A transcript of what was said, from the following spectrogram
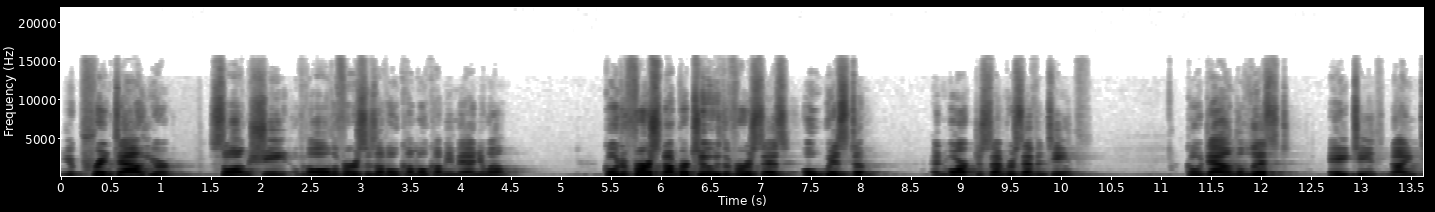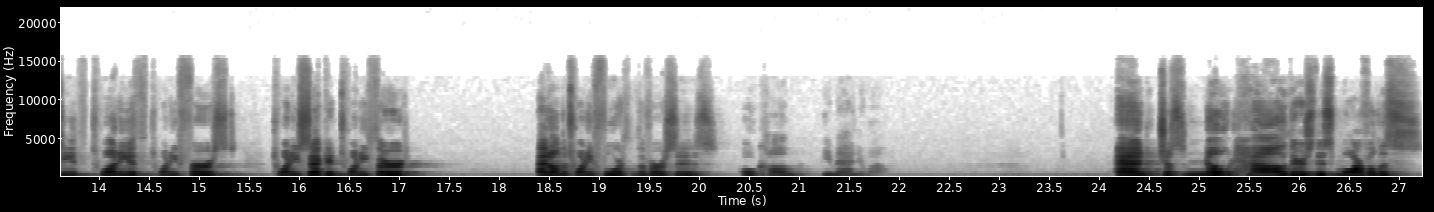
you print out your song sheet with all the verses of O Come, O Come, Emmanuel. Go to verse number two. The verse says, O wisdom, and mark December 17th. Go down the list 18th, 19th, 20th, 21st, 22nd, 23rd. And on the 24th, the verse is, O come, Emmanuel. And just note how there's this marvelous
